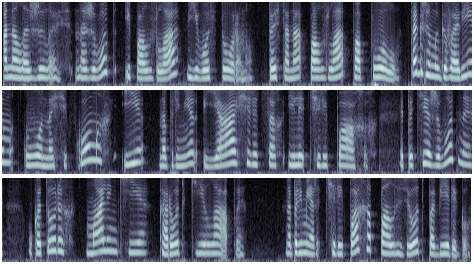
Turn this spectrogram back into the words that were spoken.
она ложилась на живот и ползла в его сторону. То есть она ползла по полу. Также мы говорим о насекомых и, например, ящерицах или черепахах. Это те животные, у которых маленькие короткие лапы. Например, черепаха ползет по берегу.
